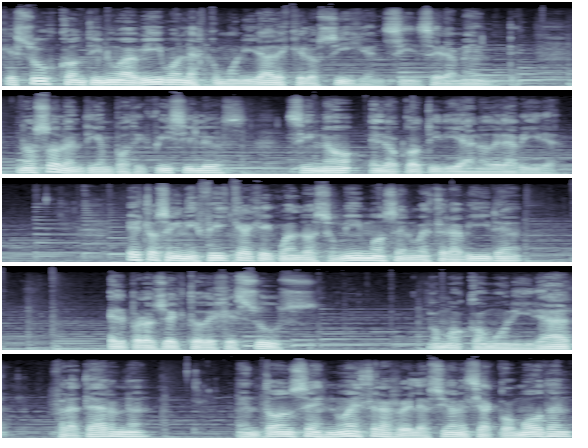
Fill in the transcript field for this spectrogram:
Jesús continúa vivo en las comunidades que lo siguen, sinceramente, no solo en tiempos difíciles, sino en lo cotidiano de la vida. Esto significa que cuando asumimos en nuestra vida el proyecto de Jesús como comunidad fraterna, entonces nuestras relaciones se acomodan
